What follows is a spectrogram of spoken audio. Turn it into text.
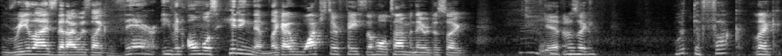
realize that I was like there, even almost hitting them. Like I watched their face the whole time, and they were just like, yeah. and I was like, what the fuck? Like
